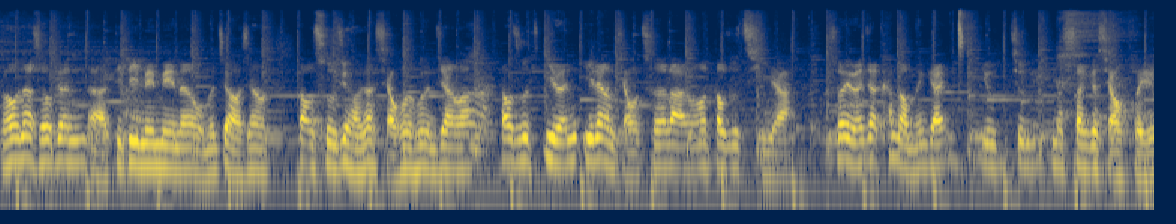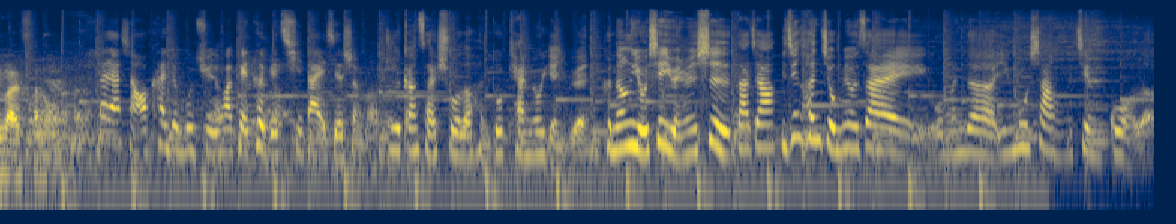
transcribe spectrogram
然后那时候跟呃弟弟妹妹呢，我们就好像到处就好像小混混这样啊，嗯到处一人一辆脚车啦，然后到处骑啊，所以人家看到我们应该又就那三个小鬼又来烦我们了。大家想要看这部剧的话，可以特别期待一些什么？就是刚才说了很多 cameo 演员，可能有些演员是大家已经很久没有在我们的荧幕上见过了。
